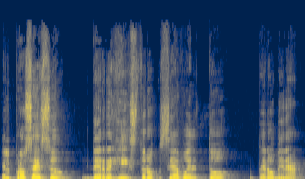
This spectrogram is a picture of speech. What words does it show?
El proceso de registro se ha vuelto, pero mira,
